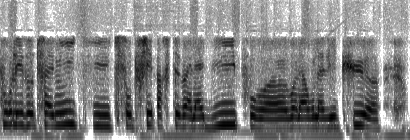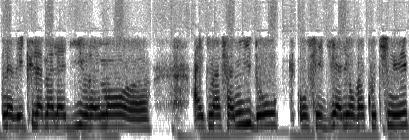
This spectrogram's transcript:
pour les autres familles qui, qui sont touchées par cette maladie. Pour voilà, on a vécu on a vécu la maladie vraiment avec ma famille, donc on s'est dit allez, on va continuer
